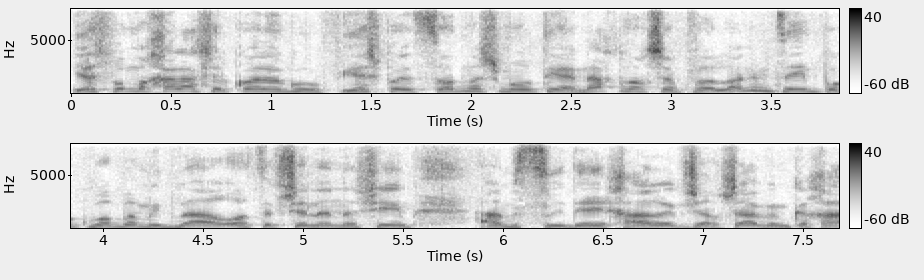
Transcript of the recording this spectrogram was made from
יש פה מחלה של כל הגוף, יש פה יסוד משמעותי, אנחנו עכשיו כבר לא נמצאים פה כמו במדבר, אוסף של אנשים, עם שרידי חרב שעכשיו הם ככה,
